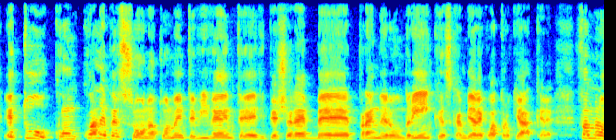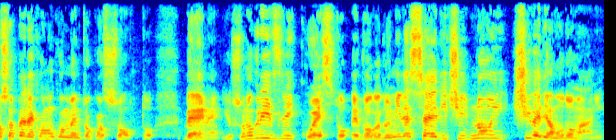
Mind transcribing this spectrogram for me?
E tu, con quale persona attualmente vivente ti piacerebbe prendere un drink, scambiare quattro chiacchiere? Fammelo sapere con un commento qua sotto. Bene, io sono Grizzly, questo è Voga 2016, noi ci vediamo domani!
